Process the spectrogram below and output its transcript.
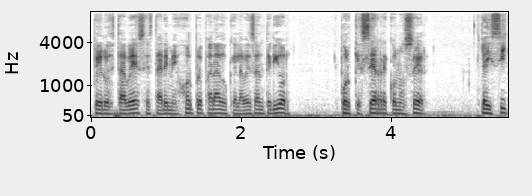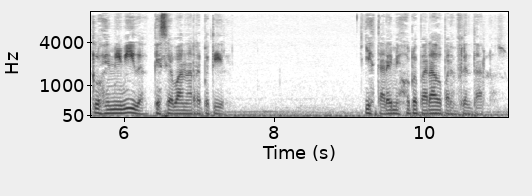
Pero esta vez estaré mejor preparado que la vez anterior porque sé reconocer que hay ciclos en mi vida que se van a repetir y estaré mejor preparado para enfrentarlos.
